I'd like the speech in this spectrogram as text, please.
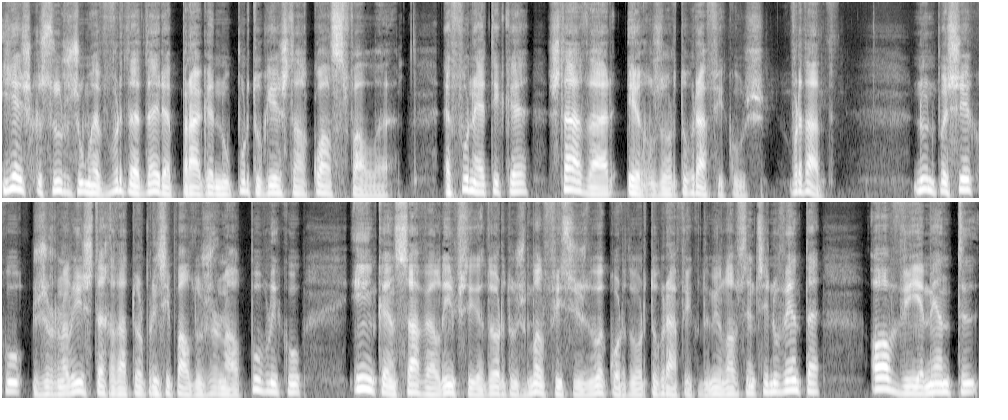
E eis que surge uma verdadeira praga no português tal qual se fala. A fonética está a dar erros ortográficos. Verdade. Nuno Pacheco, jornalista, redator principal do Jornal Público, incansável investigador dos malefícios do acordo ortográfico de 1990, obviamente,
